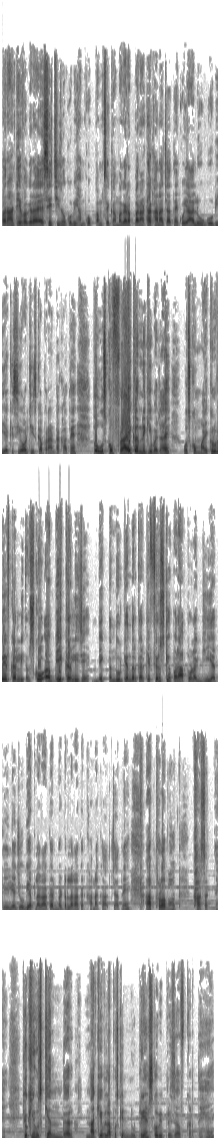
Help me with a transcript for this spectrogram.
पराठे वगैरह ऐसे चीज़ों को भी हमको कम से कम अगर आप पराठा खाना चाहते हैं कोई आलू गोभी या किसी और चीज़ का पराठा खाते हैं तो उसको फ्राई करने की बजाय उसको माइक्रोवेव कर ली उसको बेक कर लीजिए। बेक तंदूर के अंदर करके फिर उसके ऊपर आप थोड़ा घी या तेल या जो भी आप लगाकर बटर लगाकर खाना खा चाहते हैं आप थोड़ा बहुत खा सकते हैं। क्योंकि उसके अंदर ना केवल आप उसके न्यूट्रिएंट्स को भी प्रिजर्व करते हैं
